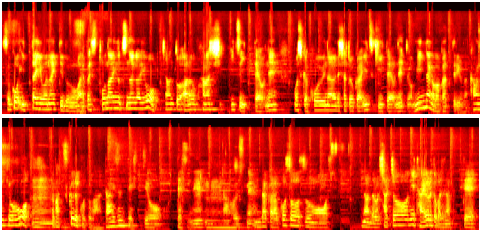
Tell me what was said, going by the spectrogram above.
そこを言った言わないっていう部分はやっぱり隣のつながりをちゃんとあの話いつ言ったよね。もしくはこういう内容で社長からいつ聞いたよねっていうのをみんなが分かってるような環境をうん。やっぱ作ることが大前提必要ですね。うんなるほどですね。だからこそそのなんだろう社長に頼るとかじゃなくて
